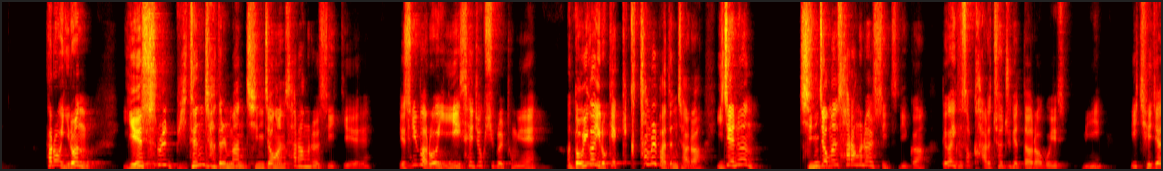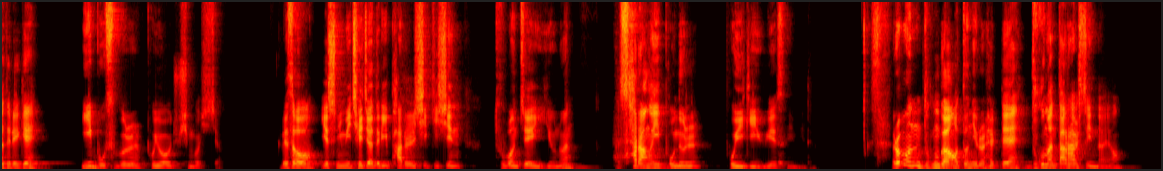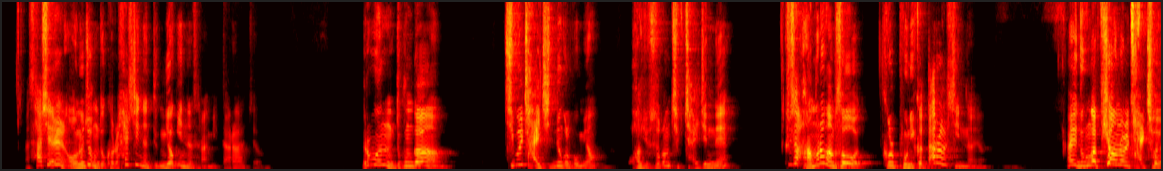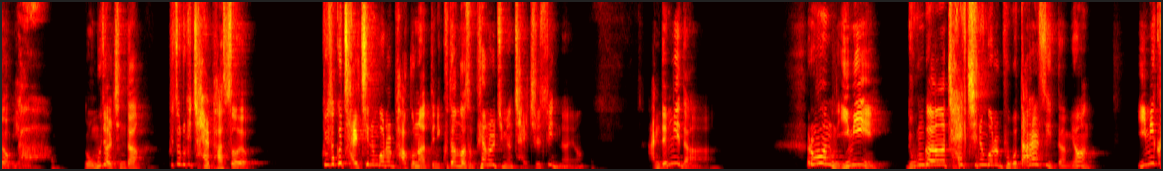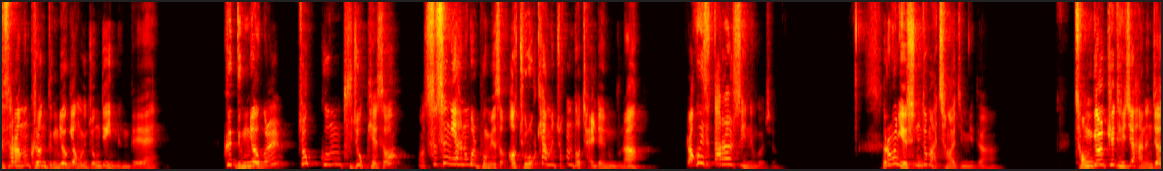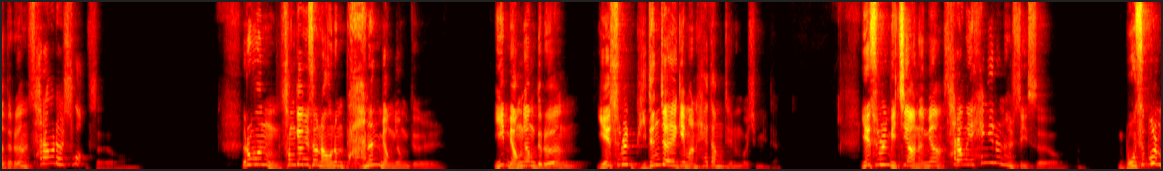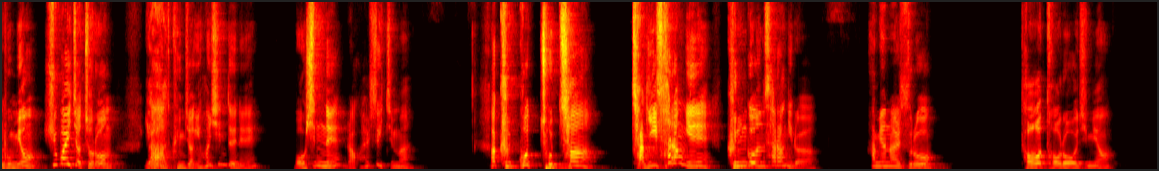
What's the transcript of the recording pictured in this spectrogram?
바로 이런 예수를 믿은 자들만 진정한 사랑을 할 수 있기에 예수님 바로 이 세족식을 통해 너희가 이렇게 깨끗함을 받은 자라 이제는 진정한 사랑을 할 수 있으니까 내가 이것을 가르쳐 주겠다라고 예수님이 이 제자들에게 이 모습을 보여주신 것이죠. 그래서 예수님이 제자들이 발을 씻기신 두 번째 이유는 사랑의 본을 보이기 위해서입니다. 여러분, 누군가 어떤 일을 할 때 누구만 따라 할 수 있나요? 사실 어느 정도 그걸 할 수 있는 능력이 있는 사람이 따라하죠. 여러분, 누군가 집을 잘 짓는 걸 보면, 와, 이 사람 집 잘 짓네? 그래서 아무나 가면서 그걸 보니까 따라할 수 있나요? 아니 누군가 피아노를 잘 쳐요. 야 너무 잘 친다. 그래서 그렇게 잘 봤어요. 그래서 그 잘 치는 거를 바고 놨더니 그 다음 가서 피아노를 치면 잘 칠 수 있나요? 안 됩니다. 여러분 이미 누군가 잘 치는 거를 보고 따라할 수 있다면 이미 그 사람은 그런 능력이 어느 정도 있는데 그 능력을 조금 부족해서 스승이 하는 걸 보면서 아, 저렇게 하면 조금 더 잘 되는구나 라고 해서 따라할 수 있는 거죠. 여러분 예수님도 마찬가지입니다. 정결케 되지 않은 자들은 사랑을 할 수가 없어요. 여러분 성경에서 나오는 많은 명령들 이 명령들은 예수를 믿은 자에게만 해당되는 것입니다. 예수를 믿지 않으면 사랑의 행위는 할 수 있어요. 모습을 보며 슈바이처처럼 야 굉장히 헌신되네 멋있네 라고 할 수 있지만 아, 그 곳조차 자기 사랑에 근거한 사랑이라 하면 할수록 더 더러워지며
